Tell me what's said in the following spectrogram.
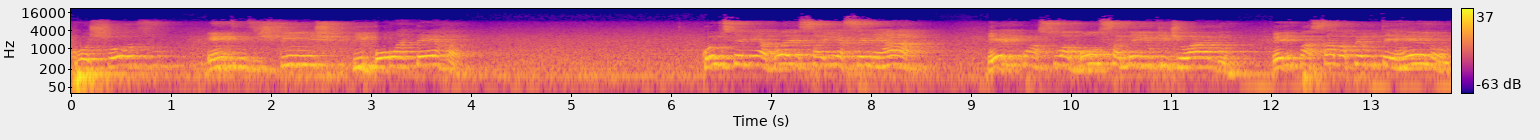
rochoso, entre os espinhos e boa terra. Quando o semeador ele saía a semear, ele com a sua bolsa meio que de lado, ele passava pelo terreno,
